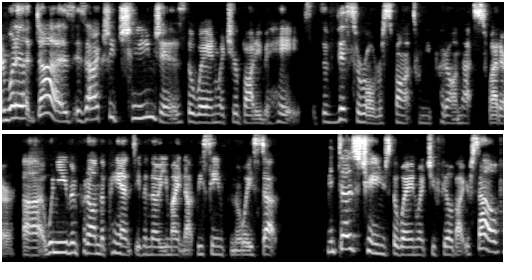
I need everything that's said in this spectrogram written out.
And what it does is that actually changes the way in which your body behaves. It's a visceral response when you put on that sweater, uh, when you even put on the pants, even though you might not be seen from the waist up. It does change the way in which you feel about yourself,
